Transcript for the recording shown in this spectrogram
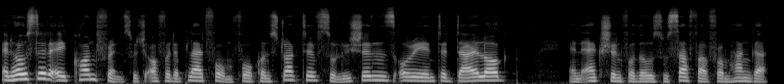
and hosted a conference which offered a platform for constructive, solutions oriented dialogue and action for those who suffer from hunger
